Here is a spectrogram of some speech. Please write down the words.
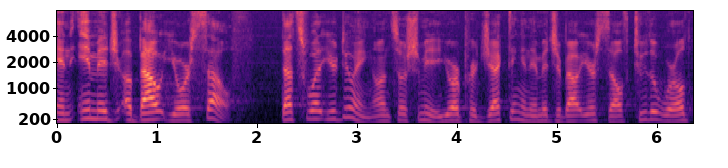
an image about yourself. That's what you're doing on social media. You are projecting an image about yourself to the world,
